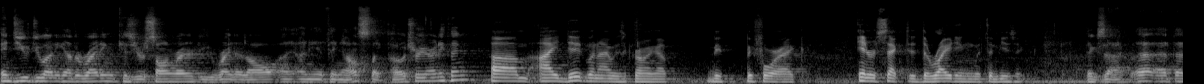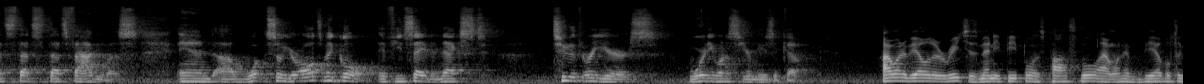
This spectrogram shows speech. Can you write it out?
And do you do any other writing? Because you're a songwriter. Do you write at all? uh, Anything else like poetry or anything? Um, I did when I was growing up be- before I intersected the writing with the music. Exactly. Uh, that's that's that's fabulous. And uh, what, so your ultimate goal, if you say the next two to three years, where do you want to see your music go? I want to be able to reach as many people as possible. I want to be able to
